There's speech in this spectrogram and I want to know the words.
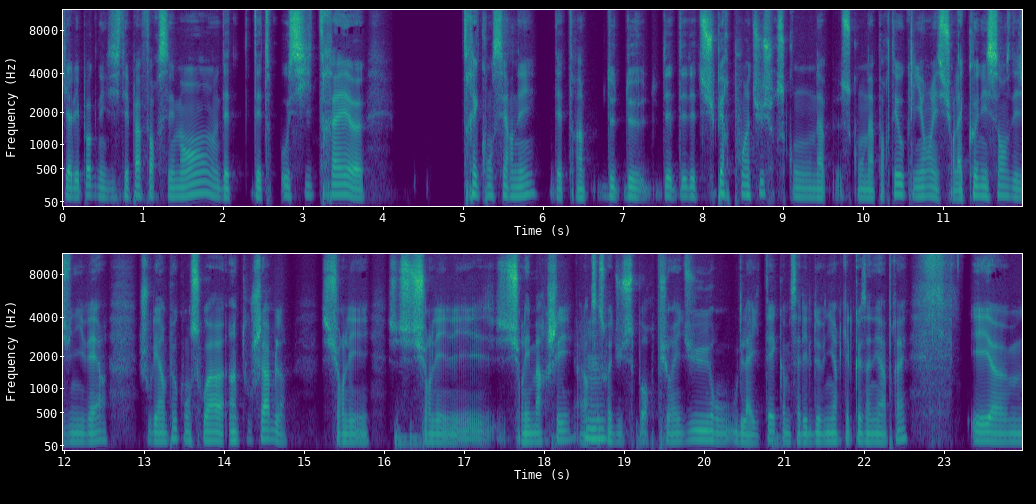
qui à l'époque n'existait pas forcément, d'être aussi très euh, très concerné, d'être d'être super pointu sur ce qu'on a ce qu'on apportait aux clients et sur la connaissance des univers. Je voulais un peu qu'on soit intouchable sur les sur les, sur les marchés, alors que ce Mhm. soit du sport pur et dur ou, ou de l'high tech comme ça allait le devenir quelques années après. Et euh,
